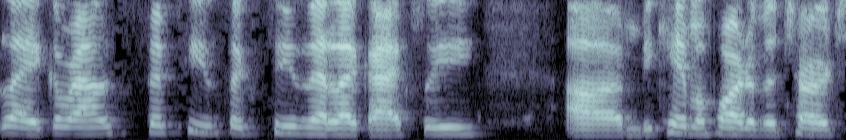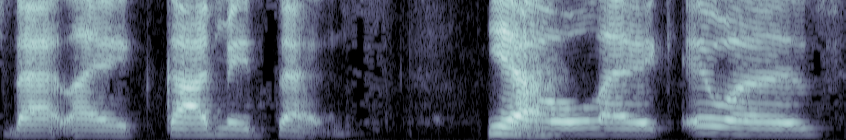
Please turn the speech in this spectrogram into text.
like around 15, 16 that like I actually um became a part of a church that like God made sense. Yeah. So like it was,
